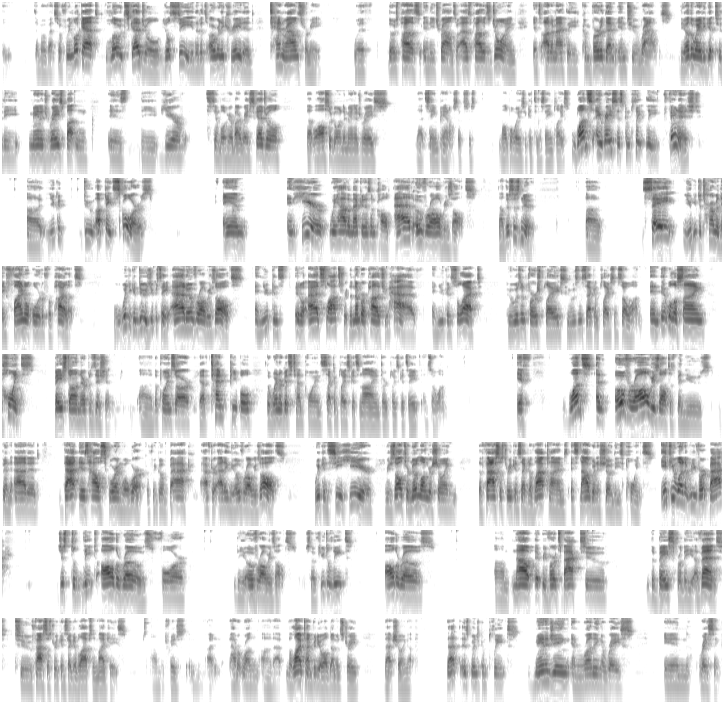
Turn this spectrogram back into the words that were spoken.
The demo event. So if we look at load schedule, you'll see that it's already created 10 rounds for me with those pilots in each round. So as pilots join, it's automatically converted them into rounds. The other way to get to the manage race button is the gear symbol here by race schedule that will also go into manage race, that same panel. So it's just multiple ways to get to the same place. Once a race is completely finished, uh, you could do update scores and and here we have a mechanism called add overall results. Now this is new. Uh, say you, determine a final order for pilots. What you can do is you can say add overall results and you can it'll add slots for the number of pilots you have and you can select who was in first place, who was in second place, and so on. And it will assign points based on their position. Uh, the points are you have 10 people the winner gets 10 points, second place gets 9, third place gets 8, and so on. If once an overall result has been used, been added, that is how scoring will work. If we go back after adding the overall results, we can see here results are no longer showing the fastest three consecutive lap times. It's now going to show these points. If you want to revert back, just delete all the rows for the overall results. So if you delete all the rows, um, now it reverts back to the base for the event to fastest three consecutive laps in my case, um, which case I haven't run uh, that. In the LiveTime video, I'll demonstrate that showing up. That is going to complete managing and running a race in RaceSync.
